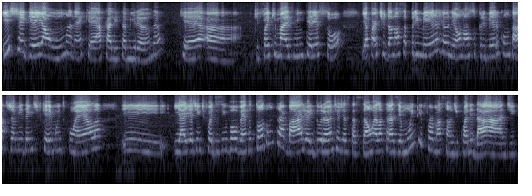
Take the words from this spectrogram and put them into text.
e cheguei a uma, né, que é a Talita Miranda, que é a que foi que mais me interessou. E a partir da nossa primeira reunião, nosso primeiro contato, já me identifiquei muito com ela. E, e aí a gente foi desenvolvendo todo um trabalho aí durante a gestação. Ela trazia muita informação de qualidade,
